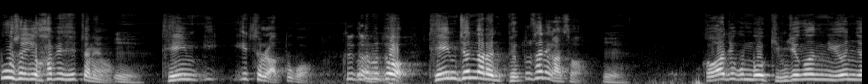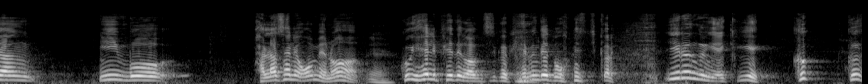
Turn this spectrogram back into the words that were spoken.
거기서 이거 합의했잖아요. 예. 퇴임 이- 이틀을 앞두고. 그러니까- 그다음에 또 퇴임 전날은 백두산에 가서 예. 가가지고 뭐 김정은 위원장이 뭐 한라산에 오면은 예. 거기 헬리패드가 없으니까 해병대도 오니까 이런 게 그게 그, 그,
